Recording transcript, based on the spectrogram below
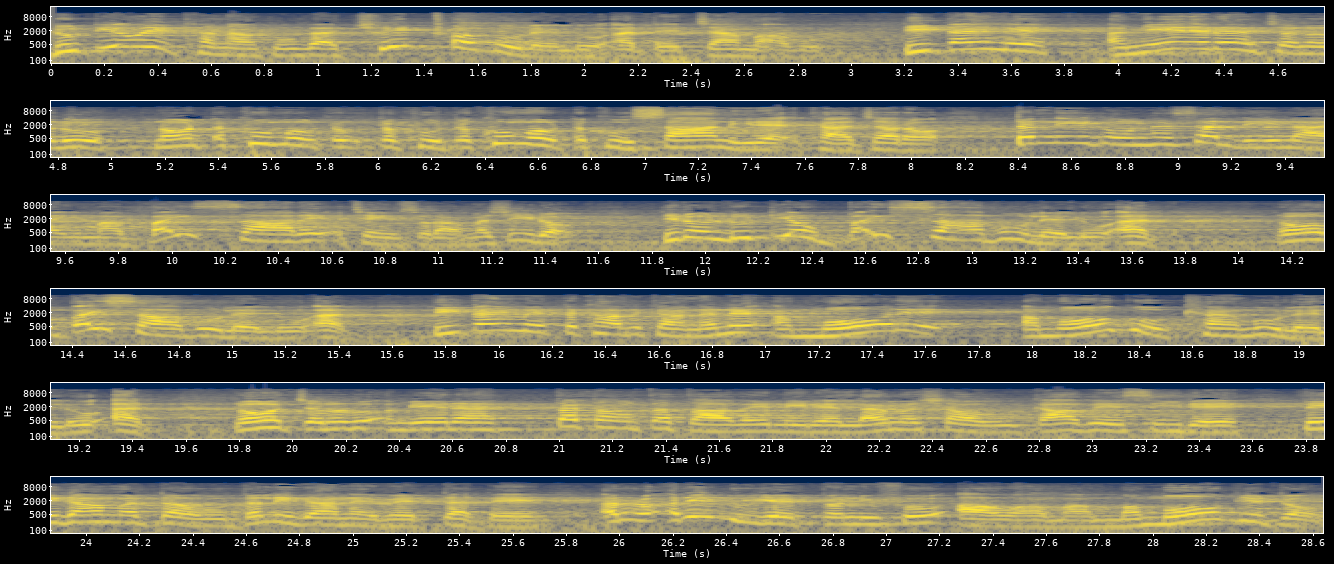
လူတယောက်ရဲ့ခန္ဓာကိုယ်ကချွေးထွက်ဖို့လည်းလိုအပ်တယ်ကျမ်းပါဘူးဒီတိုင်းပဲအမြဲတမ်းကျွန်တော်တို့နော်တစ်ခုမဟုတ်တစ်ခုတစ်ခုမဟုတ်တစ်ခုစားနေတဲ့အခါကျတော့တနေ့ကုန်24နာရီမှာဗိုက်စားတဲ့အချိန်ဆိုတာမရှိတော့ဒီတော့လူတယောက်ဗိုက်စားဖို့လည်းလိုအပ် နော်ဗိုက်စားဖို့လည်းလိုအပ်ဒီတိုင်းပဲတစ်ခါတစ်ခါနည်းနည်းအမောတဲ့အမောကိုခံဖို့လည်းလိုအပ်နော်ကျွန်တော်တို့အမြဲတမ်းတက်တောင့်တက်တာပဲနေတယ်လမ်းမလျှောက်ဘူးကားပဲစီးတယ်လေကားမတက်ဘူးဒလိကားနဲ့ပဲတက်တယ်အဲ့တော့အဲ့ဒီလူရဲ့24 hour မှာမမောပြစ်တော့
